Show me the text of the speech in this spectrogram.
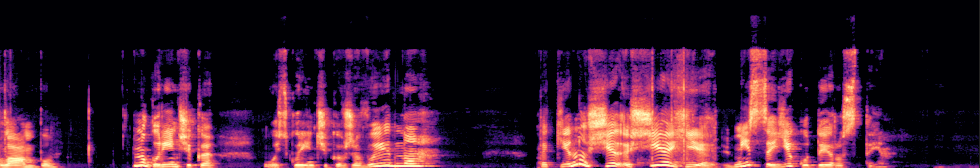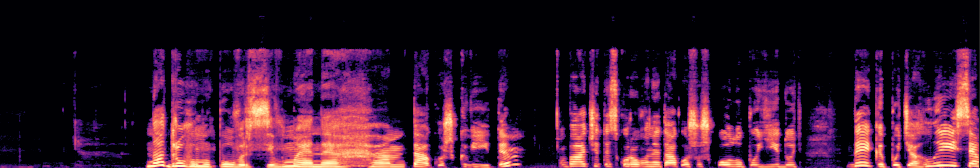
лампу. Ну, корінчики, ось корінчики вже видно. Такі, ну, ще, ще є місце, є куди рости. На другому поверсі в мене ем, також квіти. Бачите, скоро вони також у школу поїдуть. Деякі потяглися,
